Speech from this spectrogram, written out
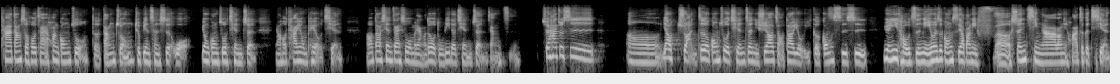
他当时候在换工作的当中，就变成是我用工作签证，然后他用配偶签，然后到现在是我们两个都有独立的签证这样子。所以他就是，呃，要转这个工作签证，你需要找到有一个公司是愿意投资你，因为是公司要帮你呃申请啊，帮你花这个钱，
